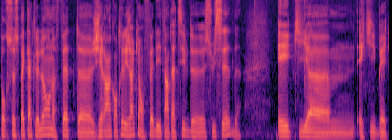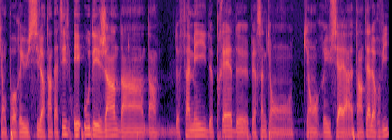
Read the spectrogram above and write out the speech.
pour ce spectacle-là, on a fait, euh, j'ai rencontré des gens qui ont fait des tentatives de suicide et qui euh, et qui ben, qui n'ont pas réussi leur tentative et ou des gens dans, dans de familles de près de personnes qui ont qui ont réussi à, tenter à leur vie.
